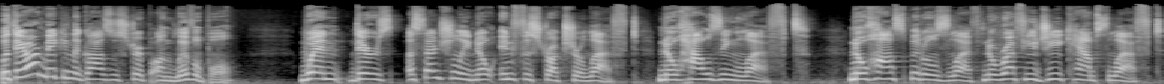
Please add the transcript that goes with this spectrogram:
But they are making the Gaza Strip unlivable when there's essentially no infrastructure left, no housing left, no hospitals left, no refugee camps left.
